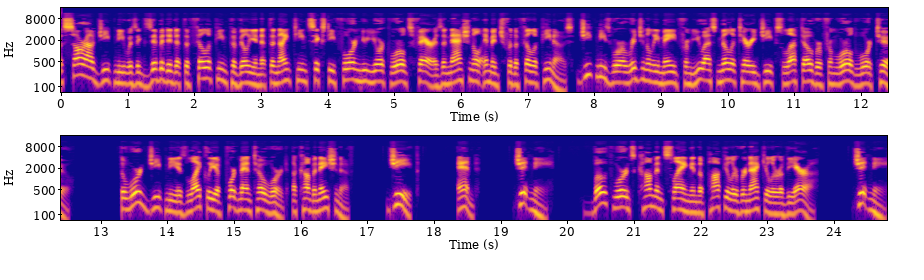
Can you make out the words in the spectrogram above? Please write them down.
A Sarao jeepney was exhibited at the Philippine Pavilion at the 1964 New York World's Fair as a national image for the Filipinos. Jeepneys were originally made from U.S. military jeeps left over from World War II. The word jeepney is likely a portmanteau word, a combination of jeep and jitney, both words common slang in the popular vernacular of the era. Jitney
